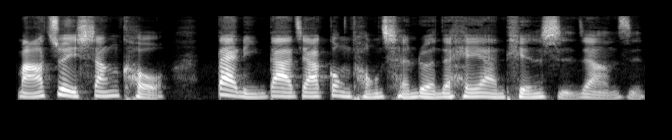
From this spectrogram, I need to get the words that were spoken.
麻醉伤口。带领大家共同沉沦的黑暗天使这样子，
